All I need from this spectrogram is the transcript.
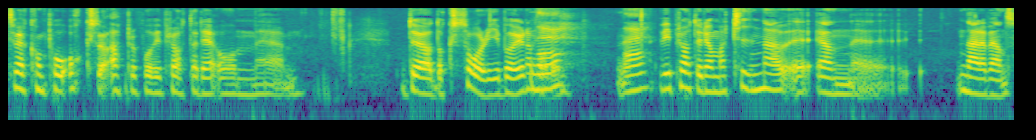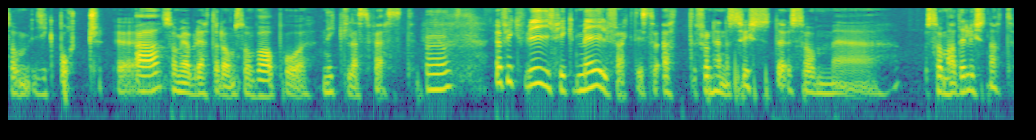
du vad jag kom på också? Apropå vi pratade om eh, död och sorg i början av podden. Nej. Nej. Vi pratade om Martina, eh, en eh, nära vän som gick bort. eh, Ja. Som jag berättade om som var på Niklas fest. Mm. Jag fick, vi fick mejl faktiskt att, från hennes syster som, eh, som hade lyssnat.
